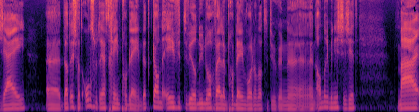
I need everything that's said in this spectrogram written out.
zei... eh, dat is wat ons betreft geen probleem. Dat kan eventueel nu nog wel een probleem worden, omdat er natuurlijk een, eh, een andere minister zit. Maar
